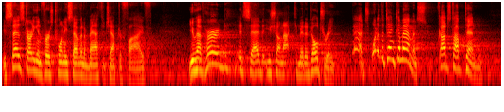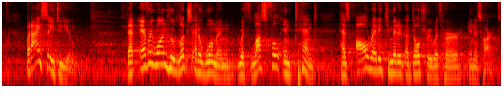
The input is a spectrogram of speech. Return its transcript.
He says, starting in verse 27 of Matthew chapter 5, You have heard it said that you shall not commit adultery. Yeah, it's one of the Ten Commandments, God's top ten. But I say to you, that everyone who looks at a woman with lustful intent has already committed adultery with her in his heart.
